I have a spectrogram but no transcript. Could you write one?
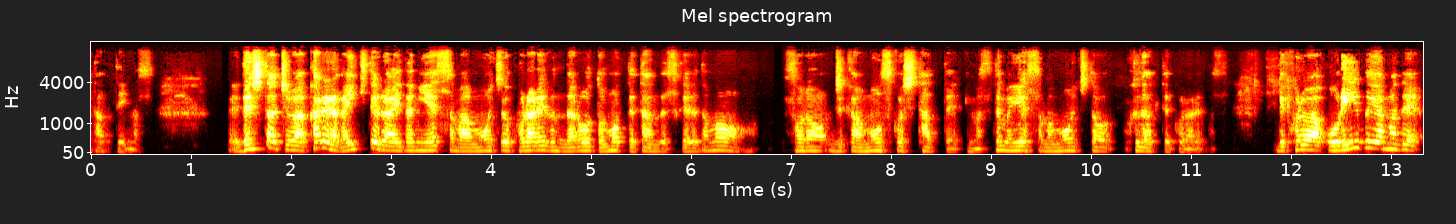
語っています。弟子たちは彼らが生きてる間にイエス様はもう一度来られるんだろうと思ってたんですけれども、その時間はもう少し経っています。でもイエス様はもう一度下って来られます。で、これはオリーブ山で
